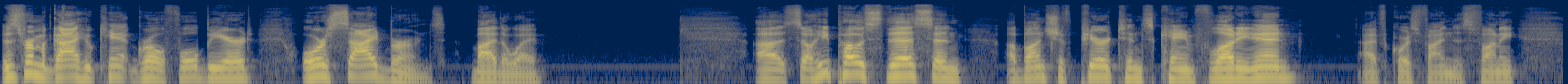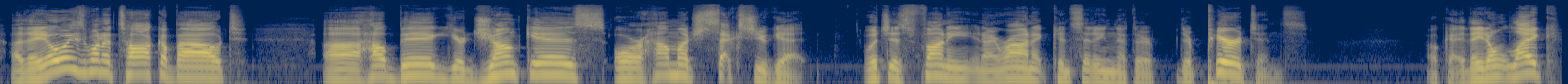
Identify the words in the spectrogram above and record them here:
This is from a guy who can't grow a full beard or sideburns, by the way. Uh, so he posts this, and a bunch of Puritans came flooding in. I, of course, find this funny. Uh, they always want to talk about uh, how big your junk is or how much sex you get, which is funny and ironic considering that they're they're Puritans. Okay, they don't like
